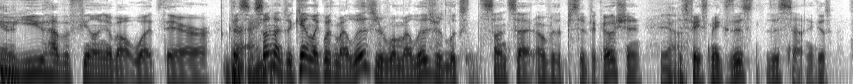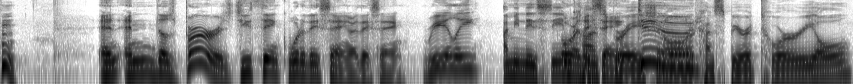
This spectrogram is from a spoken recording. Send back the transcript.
and you have a feeling about what they're? Because sometimes, again, like with my lizard, when my lizard looks at the sunset over the Pacific Ocean, Yeah. his face makes this this sound. He goes, "Hmm." And and those birds, do you think? What are they saying? Are they saying, "Really?" I mean, they seem Or they saying, conspirational or conspiratorial.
